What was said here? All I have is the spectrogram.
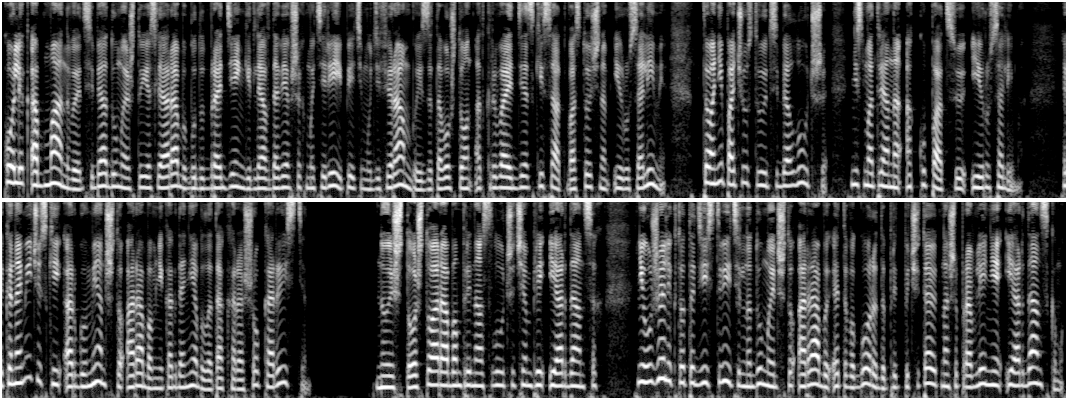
Колик обманывает себя, думая, что если арабы будут брать деньги для овдовевших матерей и петь ему дифирамбы из-за того, что он открывает детский сад в Восточном Иерусалиме, то они почувствуют себя лучше, несмотря на оккупацию Иерусалима. Экономический аргумент, что арабам никогда не было так хорошо, корыстен. Ну и что, что арабам при нас лучше, чем при иорданцах? Неужели кто-то действительно думает, что арабы этого города предпочитают наше правление иорданскому,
